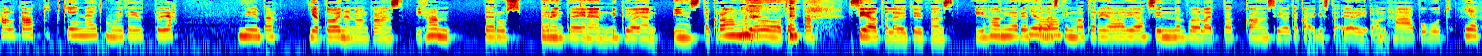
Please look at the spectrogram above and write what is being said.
alkaa tutkia näitä muita juttuja. Niinpä. Ja toinen on myös ihan perusperinteinen nykyajan Instagram. Joo, totta. Sieltä löytyy myös ihan järjettömästi Joo. materiaalia. Sinne voi laittaa kansioita kaikista eri, on hääpuvut Jep.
